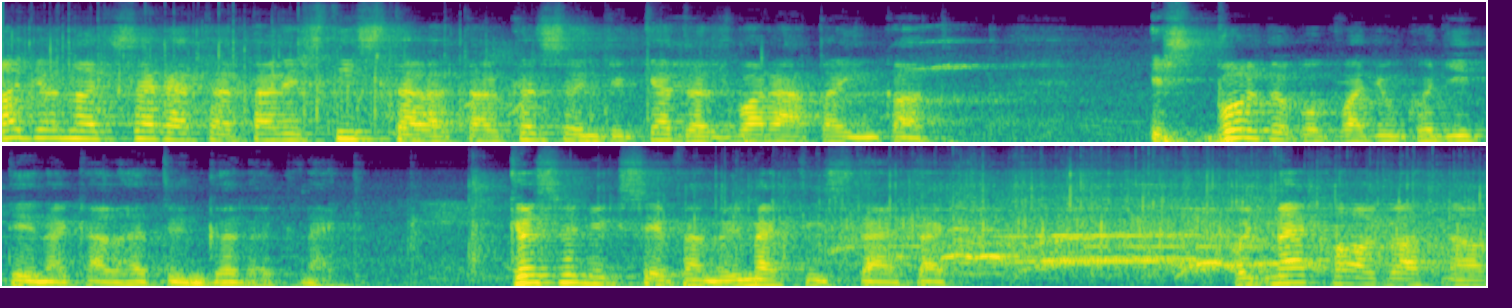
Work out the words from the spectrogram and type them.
Nagyon nagy szeretettel és tisztelettel köszöntjük kedves barátainkat, és boldogok vagyunk, hogy itt énekelhetünk Önöknek. Köszönjük szépen, hogy megtiszteltek, hogy meghallgatnak.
